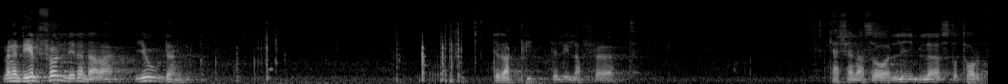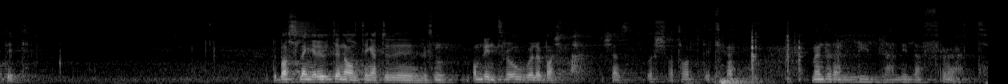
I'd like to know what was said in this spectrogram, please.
men en del föll i den där jorden. Det där pyttelilla fröet kan kännas så livlöst och torftigt. du bara slänger ut i någonting, att du liksom, om din tro, eller bara, känns, usch vad torftigt. Men det där lilla, lilla fröet.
